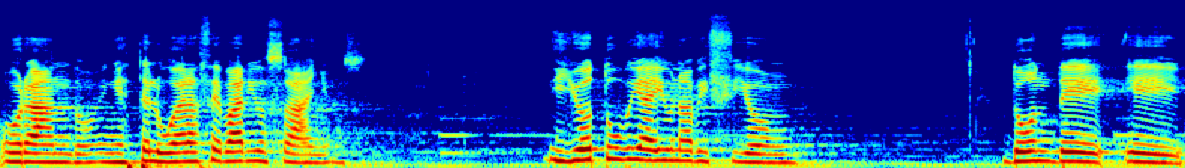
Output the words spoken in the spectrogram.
orando en este lugar hace varios años, y yo tuve ahí una visión donde eh,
